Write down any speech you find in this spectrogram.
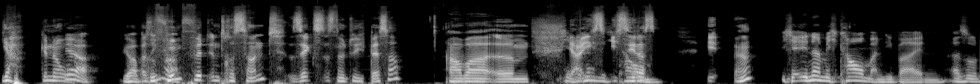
Ja, genau. Ja. Ja, Also prima. fünf wird interessant, sechs ist natürlich besser. Aber ähm, Ich ja, ich, ich sehe das. Ich, hä? Ich erinnere mich kaum an die beiden. Also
